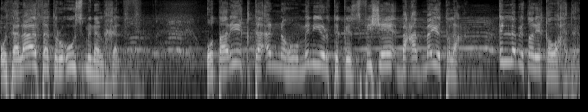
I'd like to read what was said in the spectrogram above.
وثلاثة رؤوس من الخلف وطريقته أنه من يرتكز في شيء بعد ما يطلع إلا بطريقة واحدة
